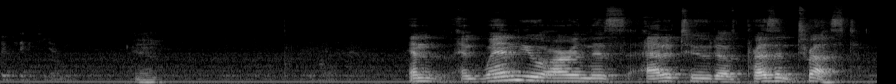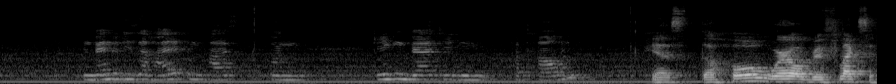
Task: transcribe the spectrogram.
reflektieren. Yeah. And and when you are in this attitude of present trust, Und wenn du diese Haltung hast von yes, the whole world reflects it.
